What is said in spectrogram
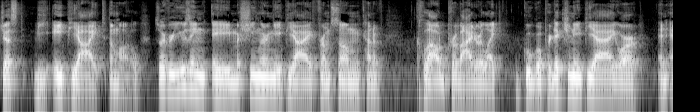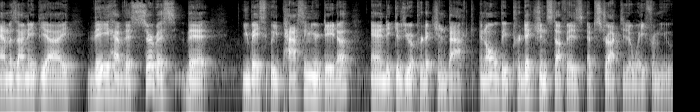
just the API to the model. So if you're using a machine learning API from some kind of cloud provider like Google Prediction API or an Amazon API, they have this service that you basically pass in your data and it gives you a prediction back. And all the prediction stuff is abstracted away from you.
